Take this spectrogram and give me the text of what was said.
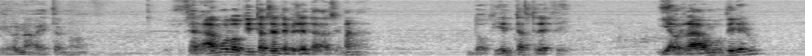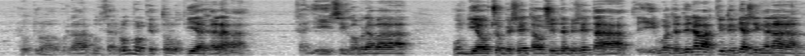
Digo, no, esto no. Ganábamos 213 pesetas a la semana. 213 y ahorrábamos dinero, nosotros ahorrábamos dinero porque todos los días ganaba. allí si cobraba un día 8 pesetas o 7 pesetas, igual te tirabas 15 días sin ganar.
